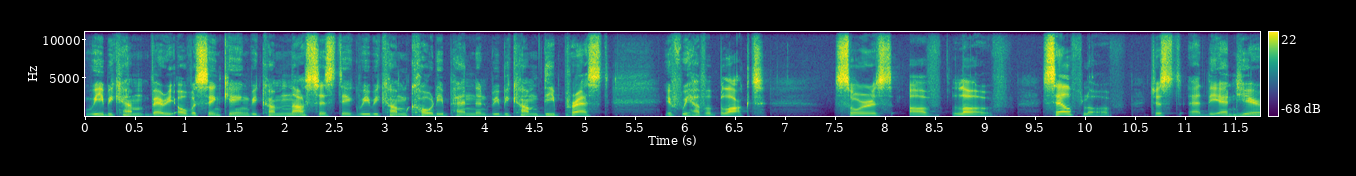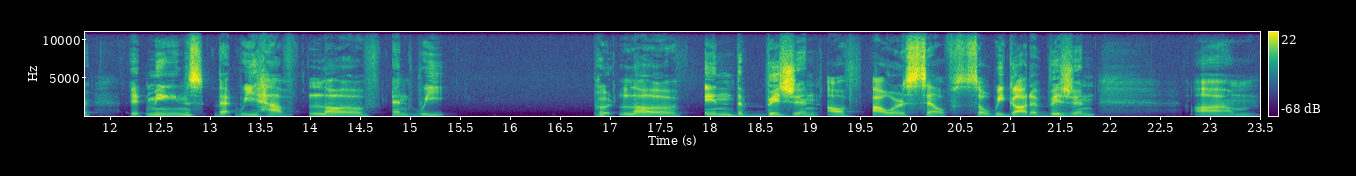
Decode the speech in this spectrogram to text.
we become very overthinking, become narcissistic, we become codependent, we become depressed if we have a blocked source of love. Self love, just at the end here, it means that we have love and we put love in the vision of ourselves. So we got a vision, um,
